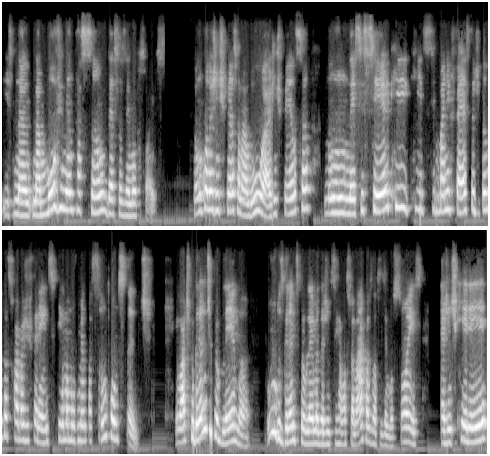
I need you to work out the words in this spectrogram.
e na, na movimentação dessas emoções. Então, quando a gente pensa na Lua, a gente pensa num, nesse ser que, que se manifesta de tantas formas diferentes, que tem uma movimentação constante. Eu acho que o grande problema, um dos grandes problemas da gente se relacionar com as nossas emoções, é a gente querer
